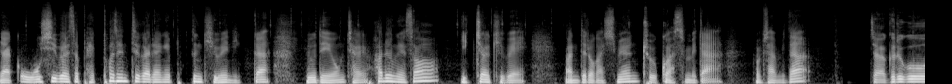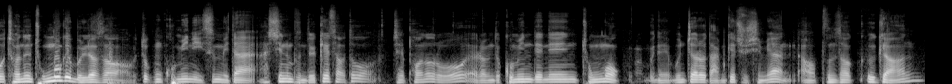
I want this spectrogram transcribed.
약 50에서 100% 가량의 폭등 기회니까 요 내용 잘 활용해서 익절 기회 만들어 가시면 좋을 것 같습니다. 감사합니다. 자, 그리고 저는 종목에 물려서 조금 고민이 있습니다. 하시는 분들께서도 제 번호로 여러분들 고민되는 종목 네, 문자로 남겨주시면 어, 분석 의견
